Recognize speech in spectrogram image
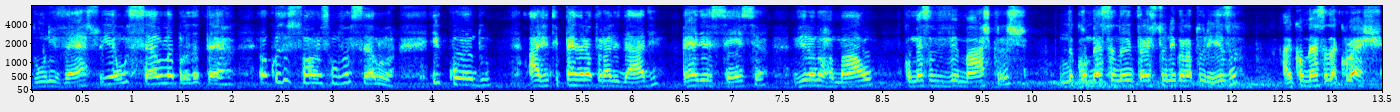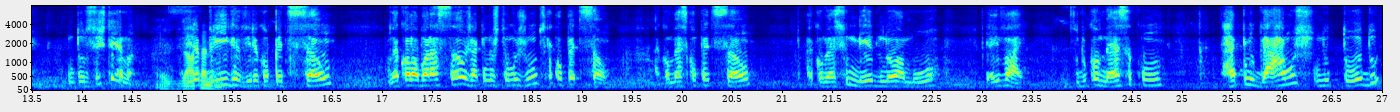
do universo e é uma célula planeta Terra. É uma coisa só, nós somos uma célula. E quando a gente perde a naturalidade, perde a essência, vira normal, começa a viver máscaras, começa a não entrar em sintonia com a natureza, aí começa a dar crash em todo o sistema. Exatamente. Vira briga, vira competição, não é colaboração, já que nós estamos juntos, é competição. Aí começa a competição, aí começa o medo, não o amor, e aí vai. Tudo começa com replugarmos no todo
